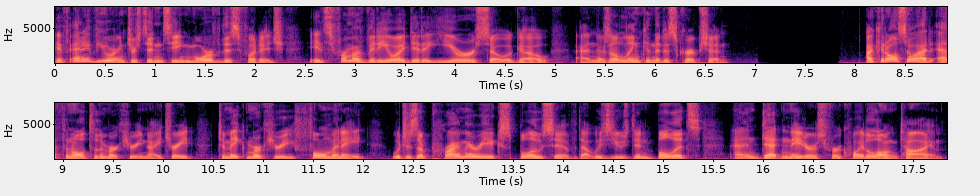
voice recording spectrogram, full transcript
If any of you are interested in seeing more of this footage, it's from a video I did a year or so ago, and there's a link in the description. I could also add ethanol to the mercury nitrate to make mercury fulminate, which is a primary explosive that was used in bullets and detonators for quite a long time.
